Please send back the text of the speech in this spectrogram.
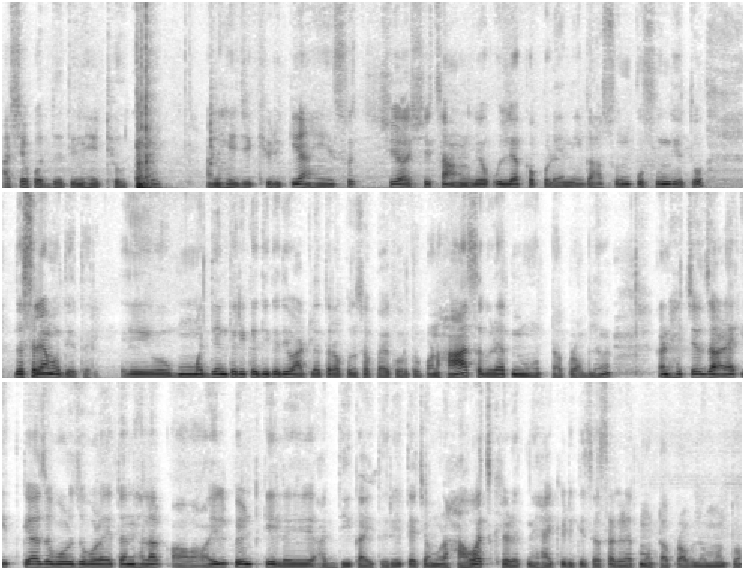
अशा पद्धतीने हे ठेवते. आणि हे जी खिडकी आहे स्वच्छ असे चांगले ओल्या कपड्यांनी घासून पुसून घेतो. दसऱ्यामध्ये तरी. हे मध्यंतरी कधी कधी वाटलं तर आपण सफाई करतो पण हा सगळ्यात मोठा प्रॉब्लेम आहे. कारण ह्याच्या जाळ्या इतक्या जवळजवळ आहेत आणि ह्याला ऑइल पेंट केलं आहे आधी काहीतरी त्याच्यामुळं हवाच खेळत नाही. ह्या खिडकीचा सगळ्यात मोठा प्रॉब्लेम होतो.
